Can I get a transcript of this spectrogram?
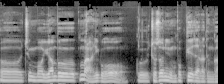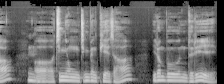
어, 지금 뭐 위안부뿐만 아니고 그 조선인 원폭 피해자라든가 음. 어, 징용 징병 피해자 이런 분들이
